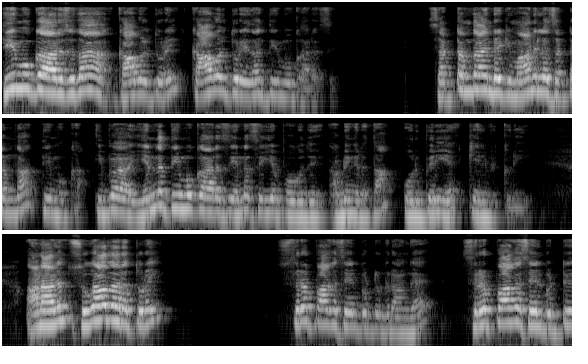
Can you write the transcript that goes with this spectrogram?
திமுக அரசு தான் காவல்துறை காவல்துறை தான் திமுக அரசு. சட்டம் தான் இன்றைக்கு மாநில சட்டம் தான் திமுக. இப்போ என்ன திமுக அரசு என்ன செய்ய போகுது அப்படிங்கிறது தான் ஒரு பெரிய கேள்விக்குறி. ஆனாலும் சுகாதாரத்துறை சிறப்பாக செயல்பட்டுருக்கிறாங்க. சிறப்பாக செயல்பட்டு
